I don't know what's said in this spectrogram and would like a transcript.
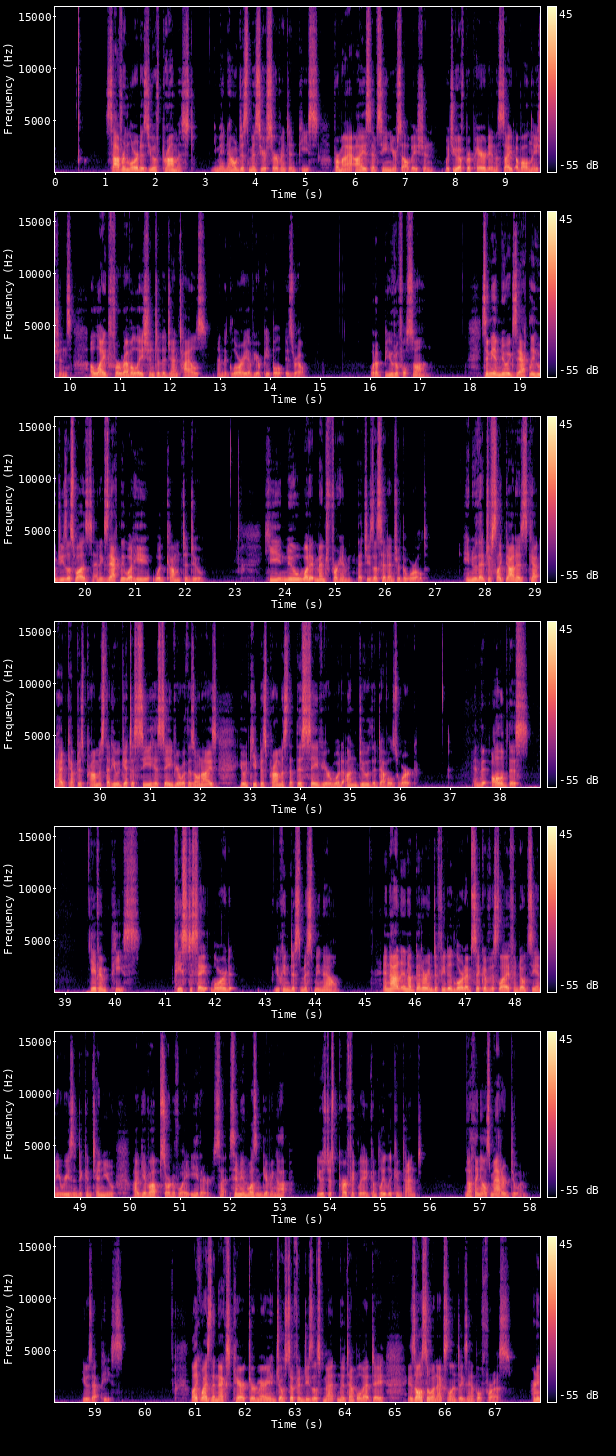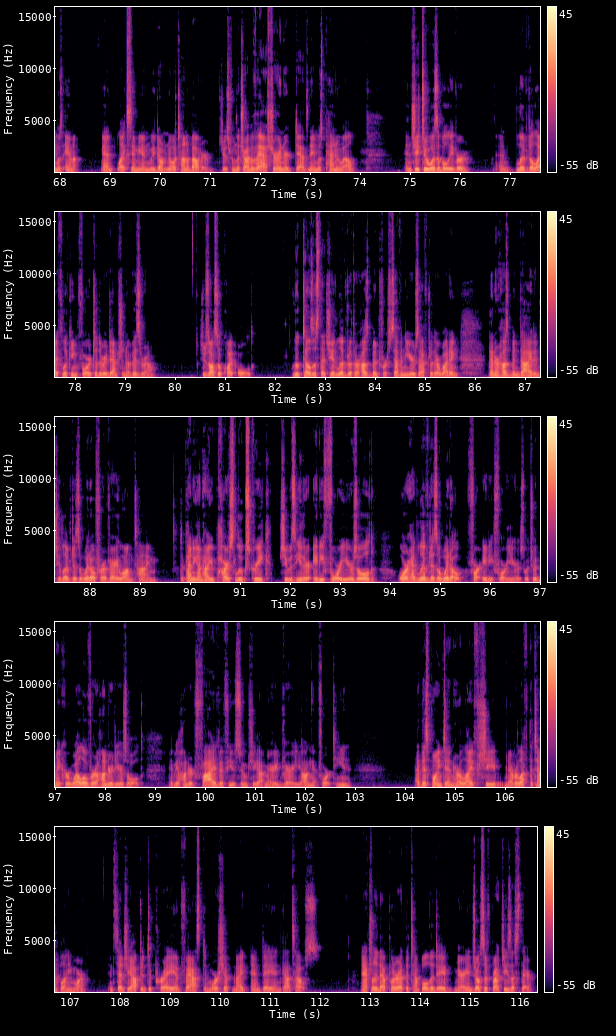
Sovereign Lord, as you have promised, you may now dismiss your servant in peace, for my eyes have seen your salvation which you have prepared in the sight of all nations, a light for revelation to the Gentiles and the glory of your people Israel. What a beautiful song! Simeon knew exactly who Jesus was and exactly what he would come to do. He knew what it meant for him that Jesus had entered the world. He knew that just like God has kept, had kept his promise that he would get to see his Savior with his own eyes, he would keep his promise that this Savior would undo the devil's work. And that all of this gave him peace. Peace to say, Lord, you can dismiss me now. And not in a bitter and defeated, Lord, I'm sick of this life and don't see any reason to continue, I give up sort of way either. Simeon wasn't giving up. He was just perfectly and completely content. Nothing else mattered to him. He was at peace. Likewise, the next character Mary and Joseph and Jesus met in the temple that day is also an excellent example for us. Her name was Anna, and like Simeon, we don't know a ton about her. She was from the tribe of Asher, and her dad's name was Penuel. And she too was a believer, and lived a life looking forward to the redemption of Israel. She was also quite old. Luke tells us that she had lived with her husband for seven years after their wedding. Then her husband died, and she lived as a widow for a very long time. Depending on how you parse Luke's Greek, she was either 84 years old or had lived as a widow for 84 years, which would make her well over 100 years old. Maybe 105 if you assume she got married very young at 14. At this point in her life, she never left the temple anymore. Instead, she opted to pray and fast and worship night and day in God's house. Naturally, that put her at the temple the day Mary and Joseph brought Jesus there.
